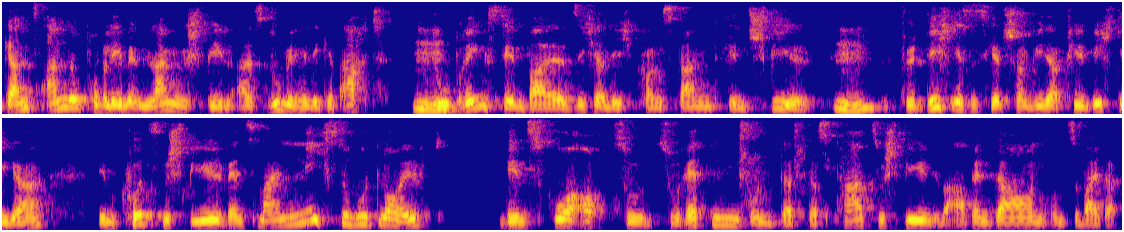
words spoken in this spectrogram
ganz andere Probleme im langen Spiel als du mit Handicap 8. Mhm. Du bringst den Ball sicherlich konstant ins Spiel. Mhm. Für dich ist es jetzt schon wieder viel wichtiger, im kurzen Spiel, wenn es mal nicht so gut läuft, den Score auch zu, zu retten und das, das Paar zu spielen über Up and Down und so weiter.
